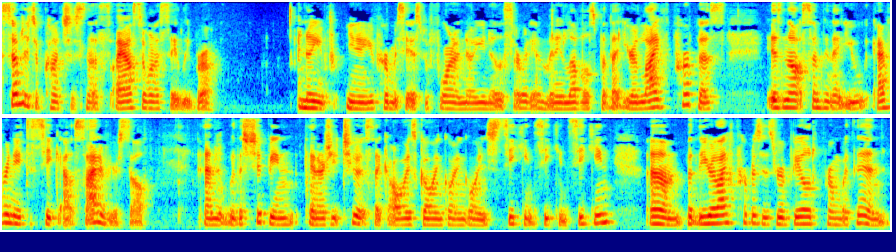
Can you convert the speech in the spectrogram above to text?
subject of consciousness i also want to say libra I know you've you know you've heard me say this before, and I know you know this already on many levels, but that your life purpose is not something that you ever need to seek outside of yourself. And with the shipping energy too, it's like always going, going, going, seeking, seeking, seeking. Um, but your life purpose is revealed from within,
